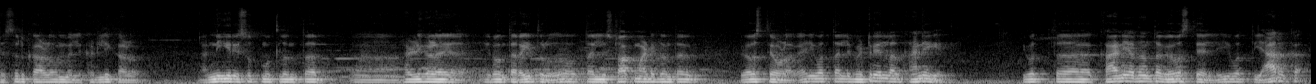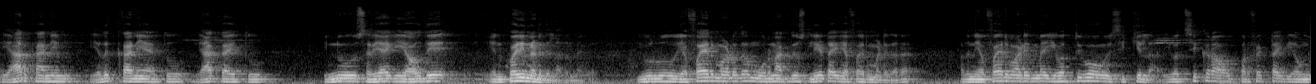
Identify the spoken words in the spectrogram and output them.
ಹೆಸರು ಕಾಳು, ಆಮೇಲೆ ಕಡಲೆಕಾಳು ಅಣ್ಣಿಗಿರಿ ಸುತ್ತಮುತ್ತಲಂಥ ಹಳ್ಳಿಗಳ ಇರುವಂಥ ರೈತರು ಅಲ್ಲಿ ಸ್ಟಾಕ್ ಮಾಡಿದಂಥ ವ್ಯವಸ್ಥೆ ಒಳಗೆ ಇವತ್ತು ಅಲ್ಲಿ ಮೆಟೀರಿಯಲ್ ಅದು ಕಾಣಿಯಾಗೈತಿ ಇವತ್ತು ಕಾಣಿಯಾದಂಥ ವ್ಯವಸ್ಥೆಯಲ್ಲಿ ಇವತ್ತು ಯಾರು ಕ, ಯಾರು ಖಾಣಿ ಎದಕ್ಕೆ ಕಾಣಿ ಆಯಿತು ಯಾಕಾಯಿತು ಇನ್ನೂ ಸರಿಯಾಗಿ ಯಾವುದೇ ಎನ್ಕ್ವೈರಿ ನಡೆದಿಲ್ಲ ಅದ್ರ ಮ್ಯಾಗ. ಇವರು ಎಫ್ ಐ ಆರ್ ಮಾಡೋದು ಮೂರ್ನಾಲ್ಕು ದಿವಸ ಲೇಟಾಗಿ ಎಫ್ ಐ ಆರ್ ಮಾಡಿದ್ದಾರೆ ಅದನ್ನು ಎಫ್ ಐ ಆರ್ ಮಾಡಿದ ಮ್ಯಾಗ ಇವತ್ತಿಗೂ ಅವ್ನು ಸಿಕ್ಕಿಲ್ಲ. ಇವತ್ತು ಸಿಕ್ಕರೆ ಅವ್ನು ಪರ್ಫೆಕ್ಟಾಗಿ ಅವ್ನು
